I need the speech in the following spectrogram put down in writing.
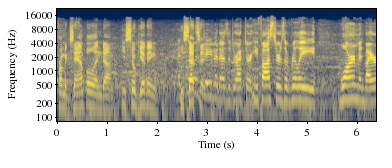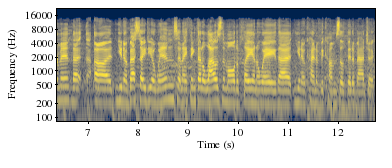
from example. And um, he's so giving. And he so sets it. David as a director. He fosters a really warm environment that uh, you know best idea wins, and I think that allows them all to play in a way that you know kind of becomes a bit of magic.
